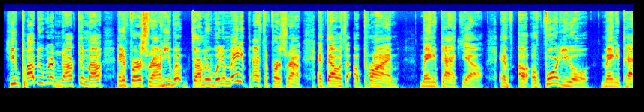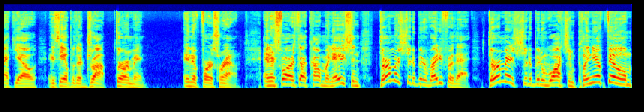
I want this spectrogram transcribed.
He probably would have knocked him out in the first round. He would Thurman wouldn't have made it past the first round if that was a prime Manny Pacquiao. If a 40 year old Manny Pacquiao is able to drop Thurman in the first round. And as far as that combination, Thurman should have been ready for that. Thurman should have been watching plenty of film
